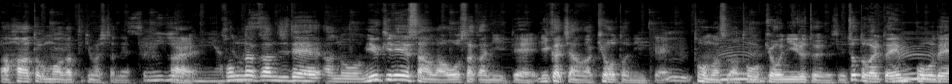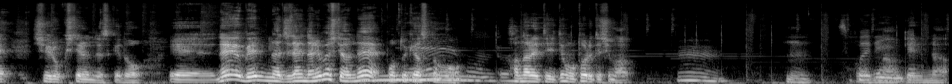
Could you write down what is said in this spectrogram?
あ、ハートも上がってきましたね。はい。こんな感じで、あの、みゆき姉さんは大阪にいて、リカちゃんは京都にいて、うんトーマスは東京にいるというですね、ちょっと割と遠方で収録してるんですけど、えー、ね、便利な時代になりましたよね。ポッドキャストねも離れていても撮れてしまう。うん。うん。すごい便利。便利な、うん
